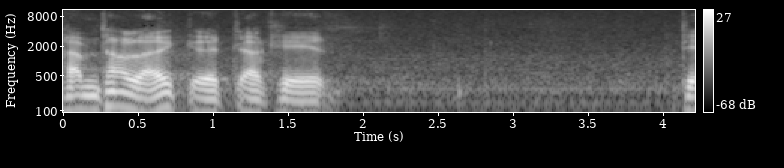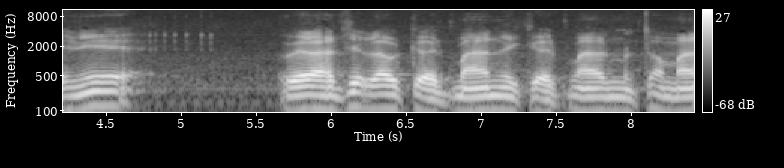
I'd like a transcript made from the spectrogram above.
ทำทั้งหลายเกิดจากเหตุ ทีนี้เวลาที่เราเกิดมาเนี่เกิดมามันต้องมา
